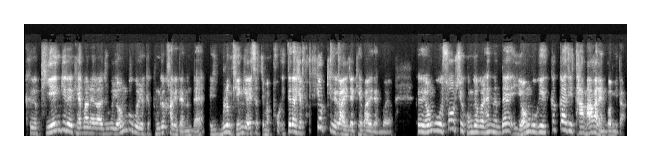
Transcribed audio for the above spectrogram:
그 비행기를 개발해 가지고 영국을 이렇게 공격하게 되는데 물론 비행기가 있었지만 포, 이때 당시에 폭격기가 이제 개발이 된 거예요. 그래서 영국을 수없이 공격을 했는데 영국이 끝까지 다 막아낸 겁니다.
